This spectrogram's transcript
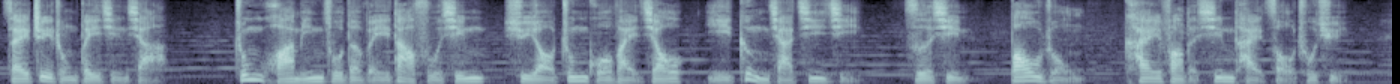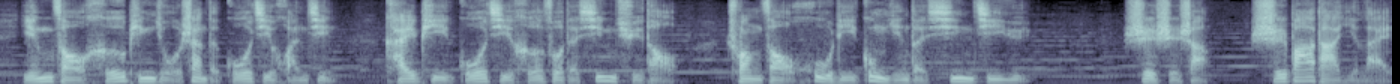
在这种背景下，中华民族的伟大复兴需要中国外交以更加积极、自信、包容。开放的心态走出去，营造和平友善的国际环境，开辟国际合作的新渠道，创造互利共赢的新机遇。事实上，十八大以来，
